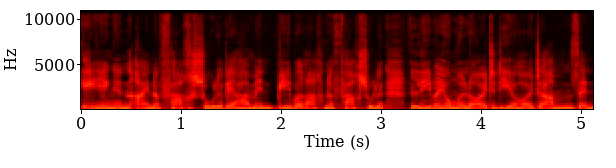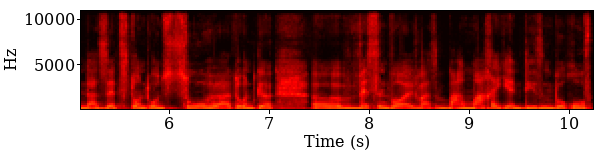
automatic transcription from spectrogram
Ehingen eine Fachschule, wir haben in Biberach eine Fachschule. Liebe junge Leute, die ihr heute am Sender sitzt und uns zuhört und äh, wissen wollt, was mache ich in diesem Beruf,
